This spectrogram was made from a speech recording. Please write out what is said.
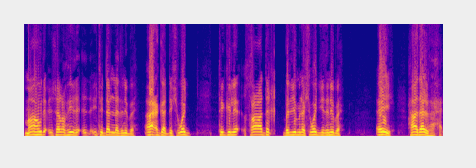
ما هو ترى يتدلى ذنبه. أعقد شوج تقلق صادق باللي من شوج ذنبه. اي هذا الفحل.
